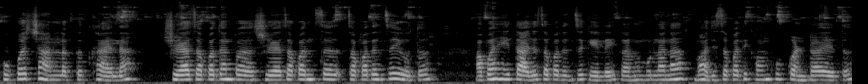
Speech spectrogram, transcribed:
खूपच छान लागतात खायला. शिळ्या चपात्यांप शिळ्या चपांचं चपात्यांचंही होतं. आपण हे ताज्या चपात्यांचं केलं आहे कारण मुलांना भाजी चपाती खाऊन खूप कंटाळा येतं.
